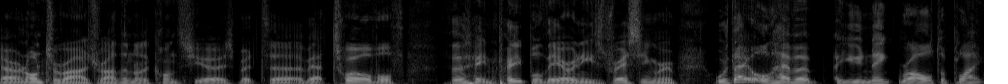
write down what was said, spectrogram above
or an entourage rather, not a concierge, but uh, about 12 or 13 people there in his dressing room. Would they all have a, a unique role to play,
